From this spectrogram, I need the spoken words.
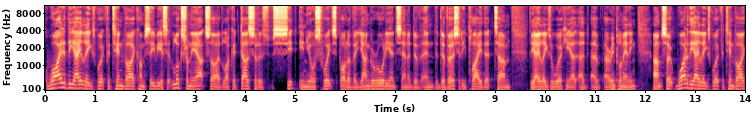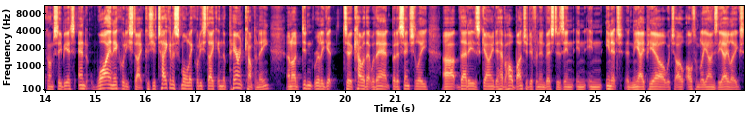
why did the A Leagues work for 10 Viacom CBS? It looks from the outside like it does sort of sit in your sweet spot of a younger audience and, a, and the diversity play that um, the A Leagues are working are, are, are implementing. Um, so, why do the A Leagues work for 10 Viacom CBS and why an equity stake? Because you've taken a small equity stake in the parent company, and I didn't really get to cover that with Ant, but essentially uh, that is going to have a whole bunch of different investors in, in, in, in it, in the APL, which ultimately owns the A Leagues.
